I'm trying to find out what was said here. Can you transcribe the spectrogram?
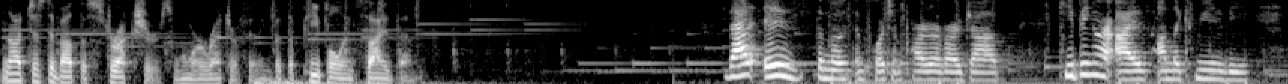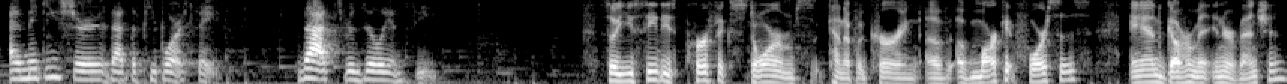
not just about the structures when we're retrofitting, but the people inside them. That is the most important part of our job keeping our eyes on the community and making sure that the people are safe. That's resiliency. So you see these perfect storms kind of occurring of, of market forces and government intervention.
